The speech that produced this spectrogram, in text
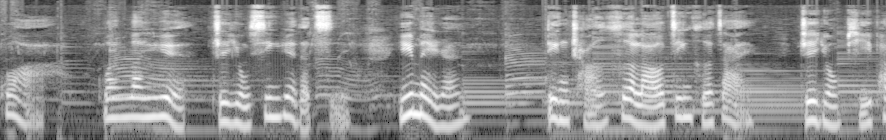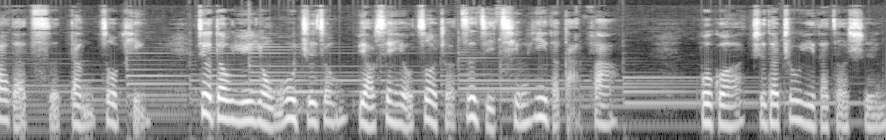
挂弯弯月之咏新月的词；虞美人定长贺劳今何在之咏琵琶的词等作品，就都于咏物之中表现有作者自己情意的感发。不过，值得注意的则是，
